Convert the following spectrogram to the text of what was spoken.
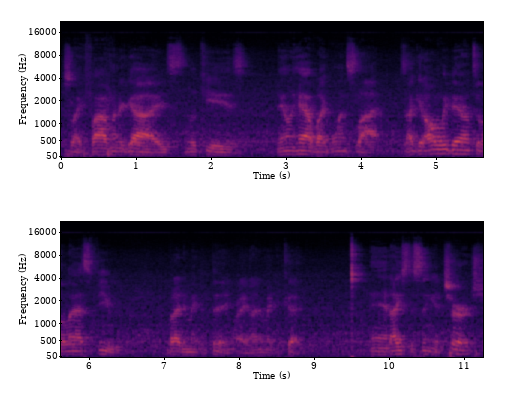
It's like 500 guys, little kids. They only have like one slot. So I get all the way down to the last few. but I didn't make the thing, right? I didn't make the cut. And I used to sing at church.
